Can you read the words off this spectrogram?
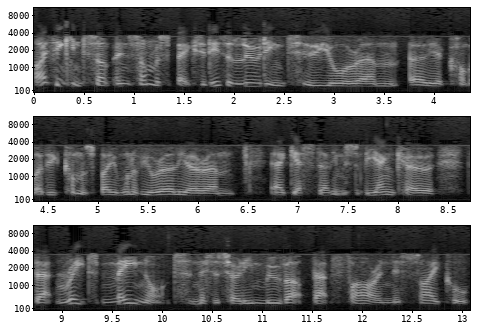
I think in some in some respects it is alluding to your um, earlier com- uh, the comments by one of your earlier um, uh, guests, I think Mr. Bianco, that rates may not necessarily move up that far in this cycle.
